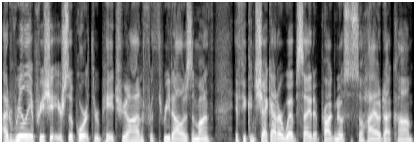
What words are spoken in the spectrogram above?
I'd really appreciate your support through Patreon for $3 a month. If you can check out our website at prognosisohio.com,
